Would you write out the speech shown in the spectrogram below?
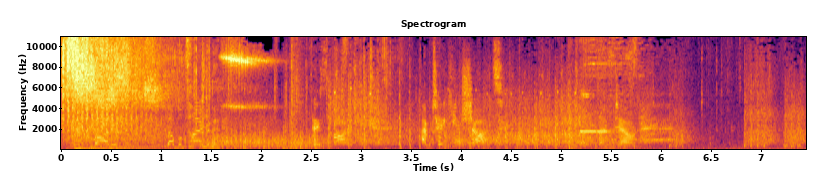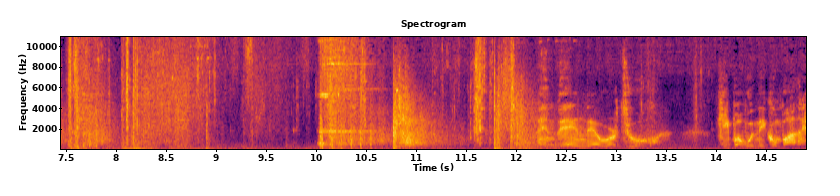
Spotted. Double timing it. They spotted me. I'm taking shots. I'm down. And then there were two. Keep up with me, compadre.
